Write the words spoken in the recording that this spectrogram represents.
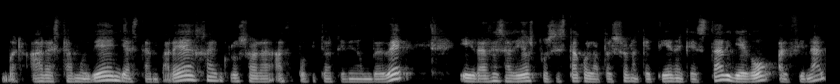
bueno, ahora está muy bien, ya está en pareja, incluso ahora hace poquito ha tenido un bebé y gracias a Dios pues está con la persona que tiene que estar, llegó al final,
